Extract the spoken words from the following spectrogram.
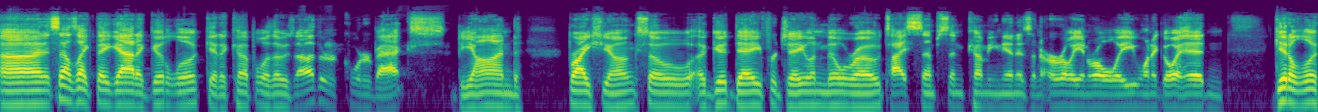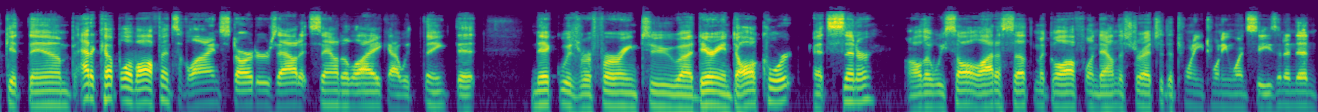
Uh, and it sounds like they got a good look at a couple of those other quarterbacks beyond Bryce Young. So a good day for Jalen Milroe, Ty Simpson coming in as an early enrollee. You want to go ahead and get a look at them. Had a couple of offensive line starters out, it sounded like. I would think that Nick was referring to uh, Darrian Dalcourt at center although we saw a lot of Seth McLaughlin down the stretch of the 2021 season, and then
